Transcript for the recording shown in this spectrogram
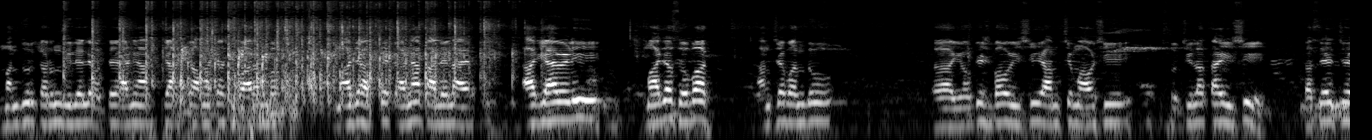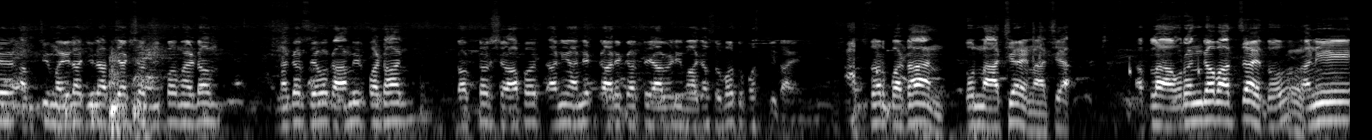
मंजूर करून दिलेले होते आणि आज त्या कामाचा शुभारंभ माझ्या हस्ते करण्यात आलेला आहे. आज यावेळी माझ्यासोबत आमचे बंधू योगेश भाऊ इशी आमची मावशी सुचिलता इशी तसेच आमची महिला जिल्हाध्यक्ष दीपा मॅडम नगरसेवक आमिर पठाण डॉक्टर शराफत आणि अनेक कार्यकर्ते यावेळी माझ्यासोबत उपस्थित आहेत. अफसर पठाण तो नाच्या आहे नाच्या. आपला औरंगाबादचा आहे तो आणि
